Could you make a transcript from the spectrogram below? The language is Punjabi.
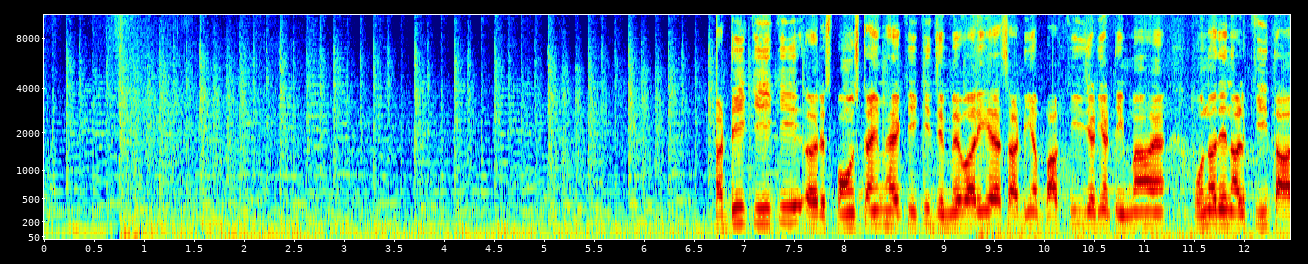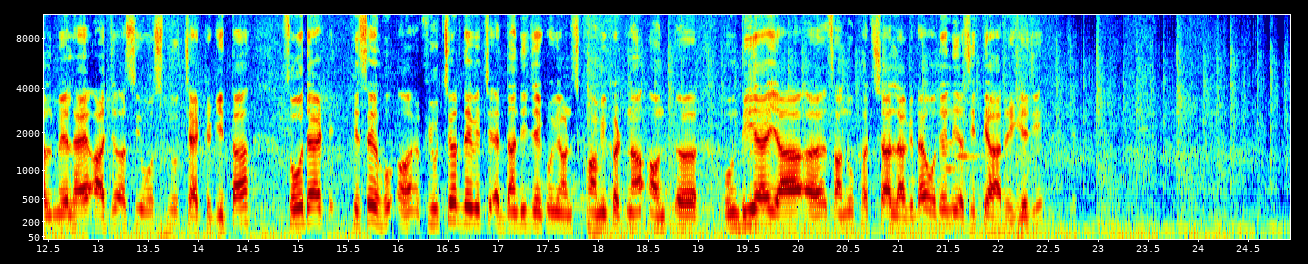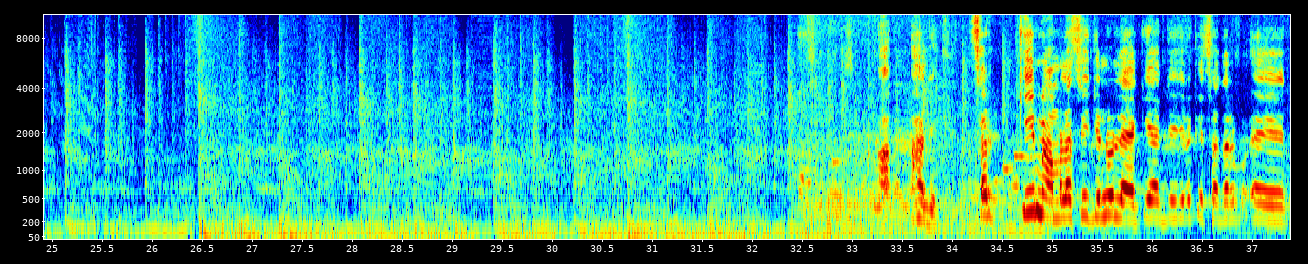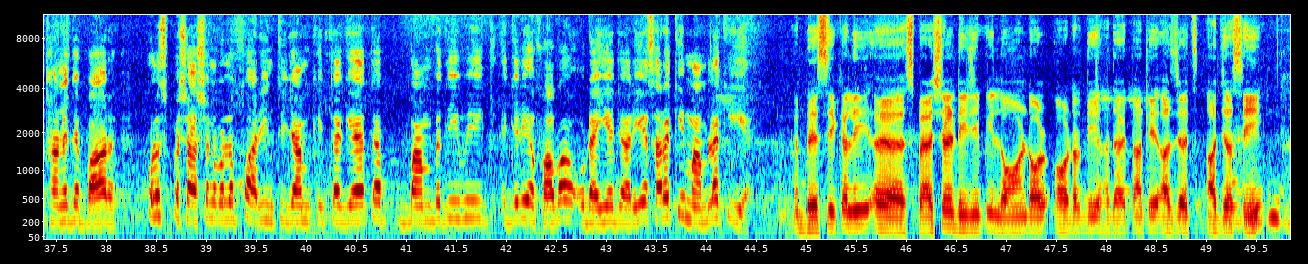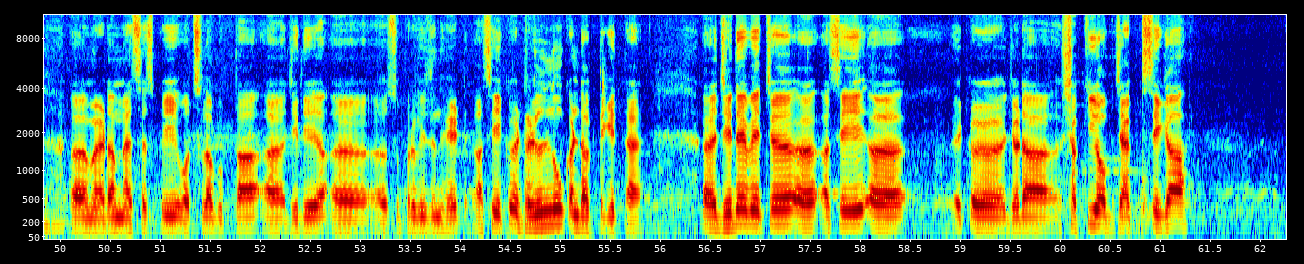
ਸਾਡੀ ਕੀ ਕੀ ਰਿਸਪੌਂਸ ਟਾਈਮ ਹੈ, ਕੀ ਕੀ ਜ਼ਿੰਮੇਵਾਰੀ ਹੈ, ਸਾਡੀਆਂ ਬਾਕੀ ਜਿਹੜੀਆਂ ਟੀਮਾਂ ਹੈ, ਉਹਨਾਂ ਦੇ ਨਾਲ ਕੀ ਤਾਲਮੇਲ ਹੈ, ਅੱਜ ਅਸੀਂ ਉਸ ਨੂੰ ਚੈੱਕ ਕੀਤਾ। ਸੋ ਦੈਟ ਕਿਸੇ ਫਿਊਚਰ ਦੇ ਵਿੱਚ ਇਦਾਂ ਦੀ ਜੇ ਕੋਈ ਅਣਸੁਖਾਵੀ ਘਟਨਾ ਆਉਂ- ਹੁੰਦੀ ਹੈ ਜਾਂ ਸਾਨੂੰ ਖਦਸ਼ਾ ਲੱਗਦਾ, ਉਹਦੇ ਲਈ ਅਸੀਂ ਤਿਆਰ ਰਹੀਏ ਜੀ। ਹਾਂਜੀ ਸਰ, ਕੀ ਮਾਮਲਾ ਸੀ ਜਿਹਨੂੰ ਲੈ ਕੇ ਅੱਜ ਜਿਹੜਾ ਕਿ ਸਦਰ ਥਾਣੇ ਦੇ ਬਾਹਰ ਪੁਲਿਸ ਪ੍ਰਸ਼ਾਸਨ ਵੱਲੋਂ ਭਾਰੀ ਇੰਤਜ਼ਾਮ ਕੀਤਾ ਗਿਆ ਤਾਂ ਬੰਬ ਦੀ ਵੀ ਜਿਹੜੀ ਅਫਵਾਹ ਉਡਾਈ ਜਾ ਰਹੀ ਹੈ। ਸਾਰਾ ਕੀ ਮਾਮਲਾ ਕੀ ਹੈ? Basically special DGP law and order ਦੀ ਹਦਾਇਤਾਂ ਤੇ ਅੱਜ ਅੱਜ ਅਸੀਂ ਅ, ਮੈਡਮ ਐਸਐਸਪੀ ਵਤਸਲਾ ਗੁਪਤਾ ਜੀ ਜਿਹਦੀ ਸੁਪਰਵਿਜ਼ਨ ਹੇਠ ਅਸੀਂ ਇੱਕ ਡਰਿਲ ਨੂੰ ਕੰਡਕਟ ਕੀਤਾ ਹੈ। ਜਿਹਦੇ ਵਿੱਚ ਅਸੀਂ ਇੱਕ ਜਿਹੜਾ ਸ਼ੱਕੀ ਆਬਜੈਕਟ ਸੀਗਾ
